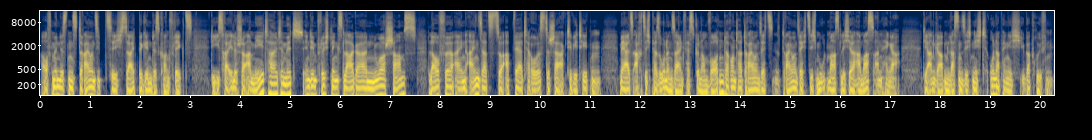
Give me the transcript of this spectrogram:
auf mindestens 73 seit Beginn des Konflikts. Die israelische Armee teilte mit, in dem Flüchtlingslager Nur Shams laufe ein Einsatz zur Abwehr terroristischer Aktivitäten. Mehr als 80 Personen seien festgenommen worden, darunter unter 63, 63 mutmaßliche Hamas-Anhänger. Die Angaben lassen sich nicht unabhängig überprüfen.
